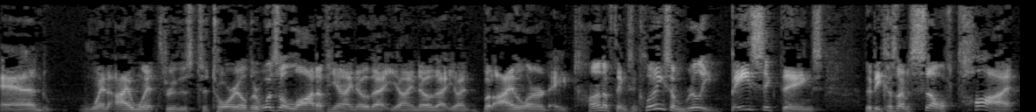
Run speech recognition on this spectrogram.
And when I went through this tutorial, there was a lot of, yeah, I know that, yeah, I know that, yeah, but I learned a ton of things, including some really basic things that because I'm self taught,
